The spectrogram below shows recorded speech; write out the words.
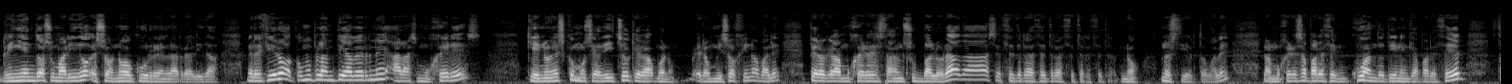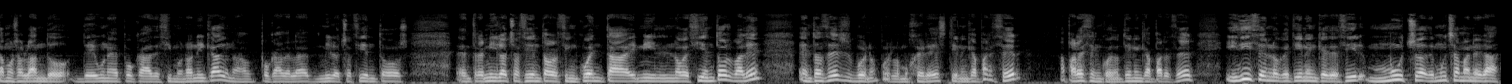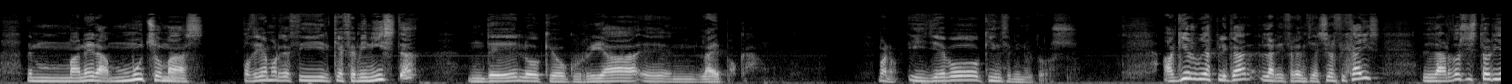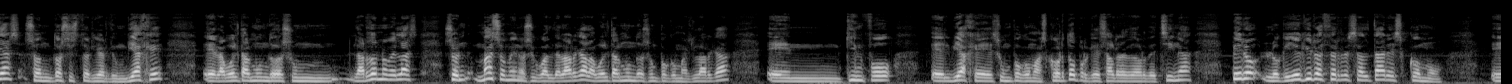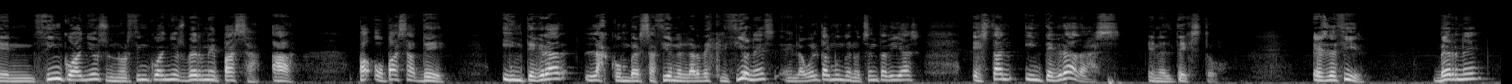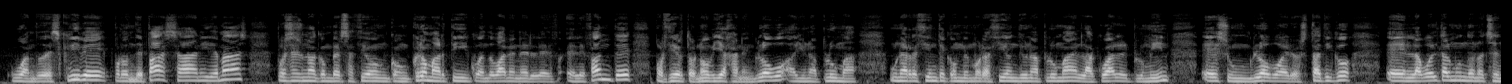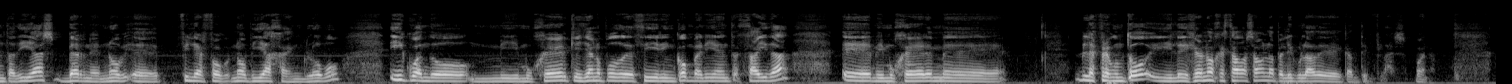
riñendo a su marido, eso no ocurre en la realidad. Me refiero a cómo plantea Verne a las mujeres que no es como se ha dicho, que era, bueno, era un misógino, ¿vale? Pero que las mujeres están subvaloradas, etcétera, etcétera, etcétera, etcétera. No, no es cierto, ¿vale? Las mujeres aparecen cuando tienen que aparecer. Estamos hablando de una época decimonónica, de una época de la 1800, entre 1850 y 1900, ¿vale? Entonces, bueno, pues las mujeres tienen que aparecer aparecen cuando tienen que aparecer y dicen lo que tienen que decir mucho de mucha manera de manera mucho más podríamos decir que feminista de lo que ocurría en la época. Bueno, y llevo 15 minutos. Aquí os voy a explicar la diferencia. Si os fijáis, las dos historias son dos historias de un viaje. Eh, la Vuelta al Mundo es un. Las dos novelas son más o menos igual de larga. La Vuelta al Mundo es un poco más larga. En Kinfo el viaje es un poco más corto porque es alrededor de China. Pero lo que yo quiero hacer resaltar es cómo en cinco años, unos cinco años, Verne pasa a. o pasa de integrar las conversaciones, las descripciones en la Vuelta al Mundo en 80 días están integradas en el texto. Es decir, Verne cuando describe por dónde pasan y demás, pues es una conversación con Cromarty cuando van en el elefante. Por cierto, no viajan en globo, hay una pluma, una reciente conmemoración de una pluma en la cual el plumín es un globo aerostático. En la vuelta al mundo en 80 días, Verne no, eh, Fogg no viaja en globo. Y cuando mi mujer, que ya no puedo decir inconveniente, Zaida, eh, mi mujer me les preguntó y le dijeron que está basado en la película de Cantinflas. Bueno,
